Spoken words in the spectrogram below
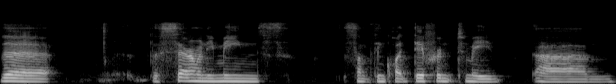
the the ceremony means something quite different to me um,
